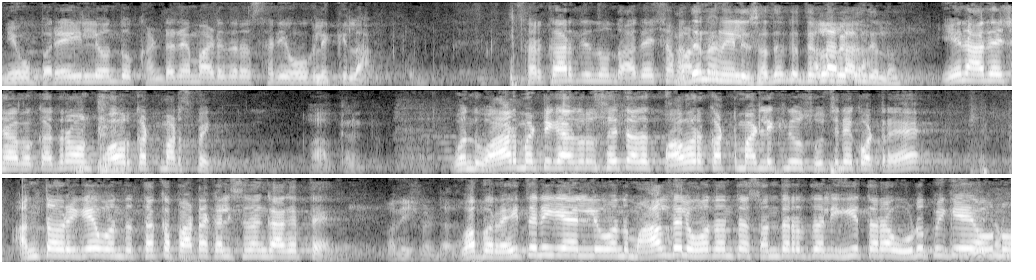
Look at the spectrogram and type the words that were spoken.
ನೀವು ಬರೇ ಇಲ್ಲಿ ಒಂದು ಖಂಡನೆ ಮಾಡಿದರೆ ಸರಿ ಹೋಗ್ಲಿಕ್ಕಿಲ್ಲ. ಸರ್ಕಾರದಿಂದ ಒಂದು ಆದೇಶ. ನಾನು ಹೇಳಿ ಏನ್ ಆದೇಶ ಆಗ್ಬೇಕಾದ್ರೆ ಅವ್ನು ಪವರ್ ಕಟ್ ಮಾಡಿಸ್ಬೇಕು. ಒಂದು ವಾರ ಮಟ್ಟಿಗೆ ಆದರೂ ಸಹಿತ ಅದಕ್ಕೆ ಪವರ್ ಕಟ್ ಮಾಡ್ಲಿಕ್ಕೆ ನೀವು ಸೂಚನೆ ಕೊಟ್ಟರೆ ಅಂಥವರಿಗೆ ಒಂದು ತಕ್ಕ ಪಾಠ ಕಲಿಸಿದಂಗೆ ಆಗುತ್ತೆ. ಒಬ್ಬ ರೈತನಿಗೆ ಅಲ್ಲಿ ಒಂದು ಮಾಲ್ದಲ್ಲಿ ಹೋದಂತ ಸಂದರ್ಭದಲ್ಲಿ ಈ ತರ ಉಡುಪಿಗೆ ಅವನು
